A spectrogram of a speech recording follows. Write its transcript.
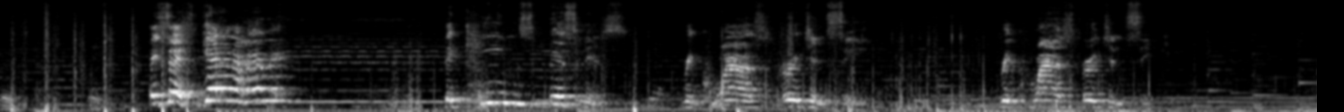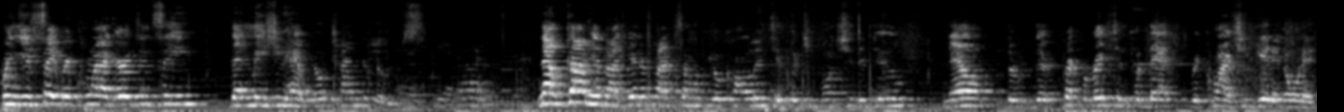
Praise God. It says, get in a hurry. The king's business requires urgency. Requires urgency. When you say required urgency, that means you have no time to lose. Now, God have identified some of your callings and what He wants you to do. Now, the, the preparation for that requires you getting on it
